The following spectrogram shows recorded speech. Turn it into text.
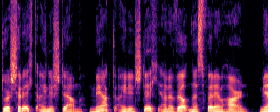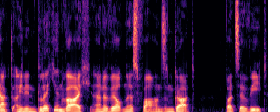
Durchschricht eine Stimme, merkt einen Stich in der Wildnis für den Herrn, merkt einen gleichen Weich in der Wildnis für unseren Gott. But so weit.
